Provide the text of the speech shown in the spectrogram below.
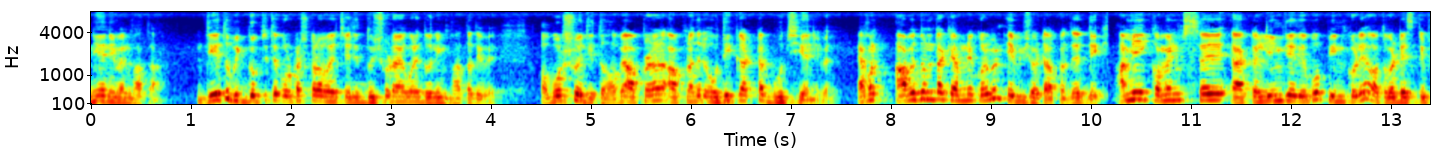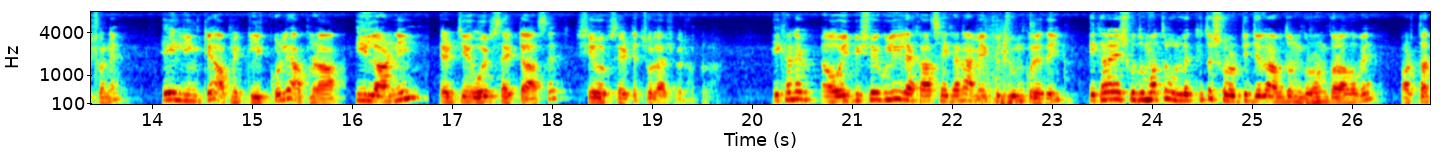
নিয়ে নেবেন ভাতা। যেহেতু বিজ্ঞপ্তিতে প্রকাশ করা হয়েছে যে দুশো টাকা করে দৈনিক ভাতা দেবে, অবশ্যই দিতে হবে। আপনারা আপনাদের অধিকারটা বুঝিয়ে নেবেন। এখন আবেদনটা কেমনে করবেন এই বিষয়টা আপনাদের দেখি। আমি কমেন্টসে একটা লিঙ্ক দিয়ে দেবো পিন করে অথবা ডেসক্রিপশনে এই লিঙ্কে আপনি ক্লিক করলে আপনারা ই লার্নিং এর যে ওয়েবসাইটটা আছে, সেই ওয়েবসাইটে চলে আসবেন আপনারা। এখানে ওই বিষয়গুলি লেখা আছে এখানে, আমি একটু জুম করে দেই। এখানে শুধুমাত্র উল্লেখিত ষোলোটি জেলা আবেদন গ্রহণ করা হবে। অর্থাৎ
